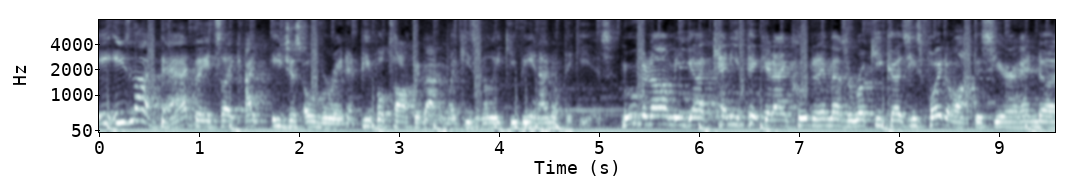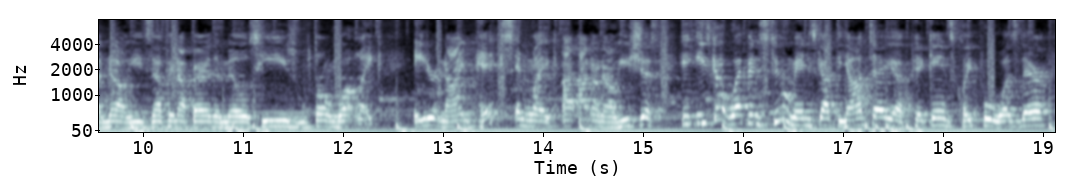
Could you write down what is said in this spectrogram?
He, he's not bad, but it's like I, he's just overrated. People talk about him like he's an elite QB, and I don't think he is. Moving on, we got Kenny Pickett. I included him as a rookie because he's played a lot this year, and uh, no, he's definitely not better than Mills. He's thrown what like eight or nine picks, and like I, I don't know, he's just he, has got weapons too, man. He's got Diontae uh, Pickens, Claypool was there,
